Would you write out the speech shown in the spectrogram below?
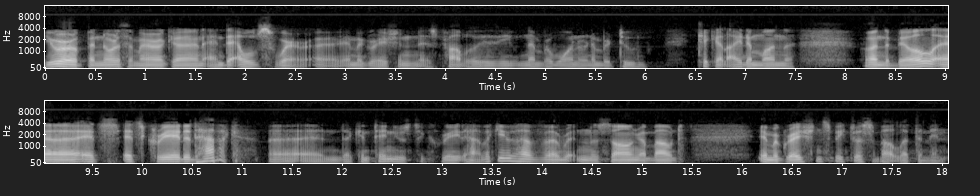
Europe and North America and, and elsewhere, uh, immigration is probably the number one or number two ticket item on the on the bill. Uh, it's it's created havoc and uh, continues to create havoc. You have uh, written a song about immigration. Speak to us about Let Them In.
